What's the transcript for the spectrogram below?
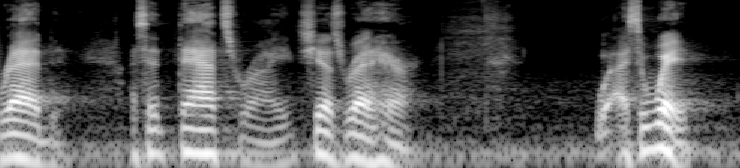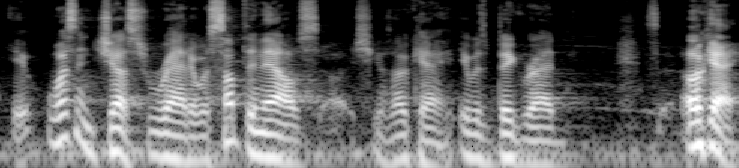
Red. I said, That's right. She has red hair. I said, Wait, it wasn't just red, it was something else. She goes, okay, it was big red. okay.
